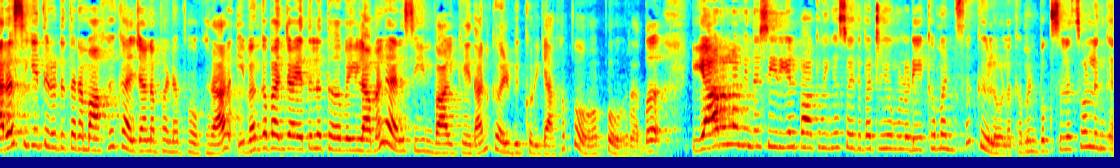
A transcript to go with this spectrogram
அரசியை திருட்டுத்தனமாக கல்யாணம் பண்ண போகிறார். இவங்க பஞ்சாயத்துல தேவையில்லாமல் அரசியின் வாழ்க்கை தான் கேள்விக்குறியாக போக போகிறது. யாரெல்லாம் இந்த சீரியல் பாக்குறீங்க சோ இது பற்றி உங்களுடைய கமெண்ட்ஸ் கீழே உள்ள கமெண்ட் புக்ஸ்ல சொல்லுங்க.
